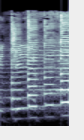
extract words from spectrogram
Motherfucking jet.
